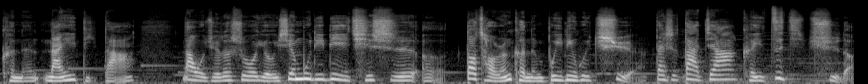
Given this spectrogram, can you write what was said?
可能难以抵达。那我觉得说有一些目的地，其实呃，稻草人可能不一定会去，但是大家可以自己去的。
